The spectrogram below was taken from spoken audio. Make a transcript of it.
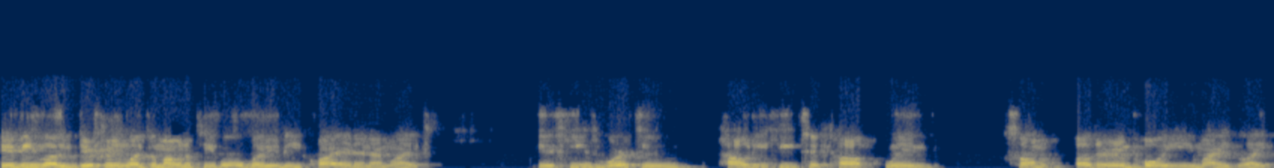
it'd be like different like amount of people, but it'd be quiet. And I'm like, if he's working, how did he TikTok when some other employee might like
